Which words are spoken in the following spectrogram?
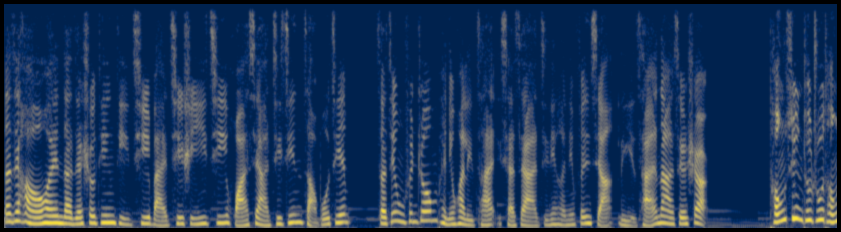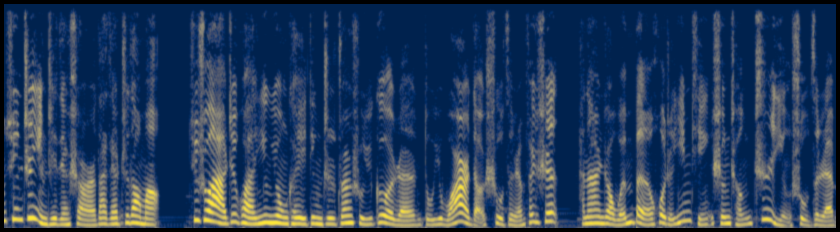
大家好，欢迎大家收听第七百七十一期华夏基金早播间，早间五分钟陪您话理财。夏夏今天和您分享理财那些事儿。腾讯推出腾讯智影这件事儿，大家知道吗？据说啊，这款应用可以定制专属于个人、独一无二的数字人分身，还能按照文本或者音频生成智影数字人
